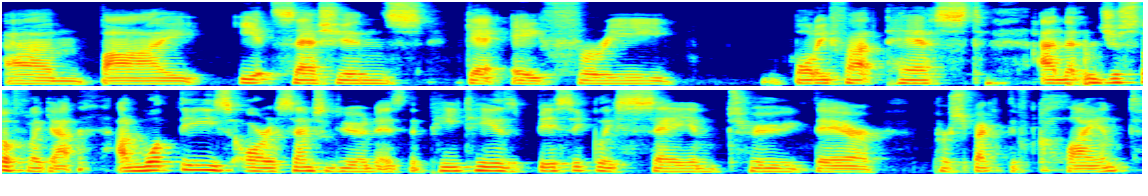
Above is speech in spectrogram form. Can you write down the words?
um, buy eight sessions, get a free body fat test and just stuff like that. And what these are essentially doing is the PT is basically saying to their prospective client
